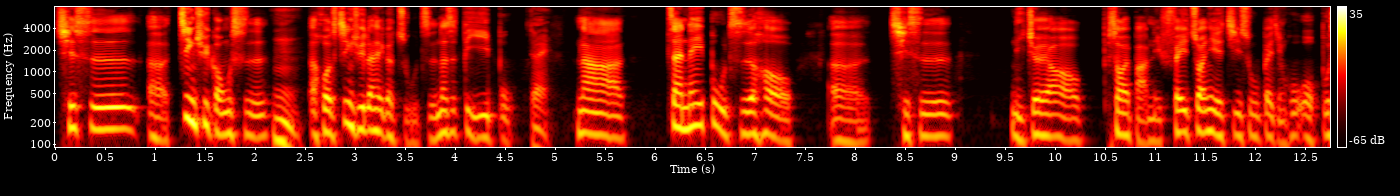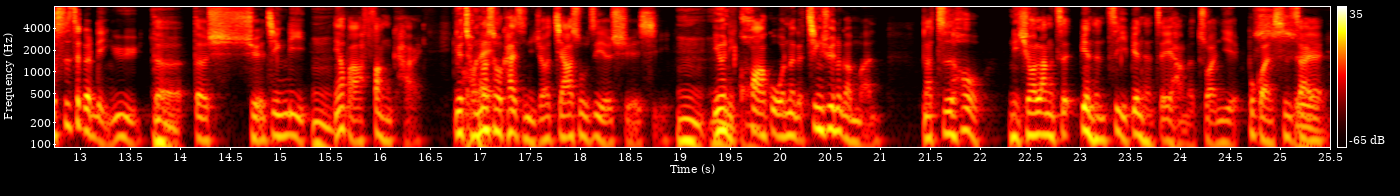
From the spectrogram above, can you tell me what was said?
其实呃，进去公司，嗯，呃，或者进去任何一个组织，那是第一步。对，那在那一步之后，呃。其实你就要稍微把你非专业技术背景或我不是这个领域的、嗯、的学经历，嗯，你要把它放开，因为从那时候开始，你就要加速自己的学习，嗯，因为你跨过那个进去那个门，那之后你就要让这变成自己变成这一行的专业，不管是在是。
